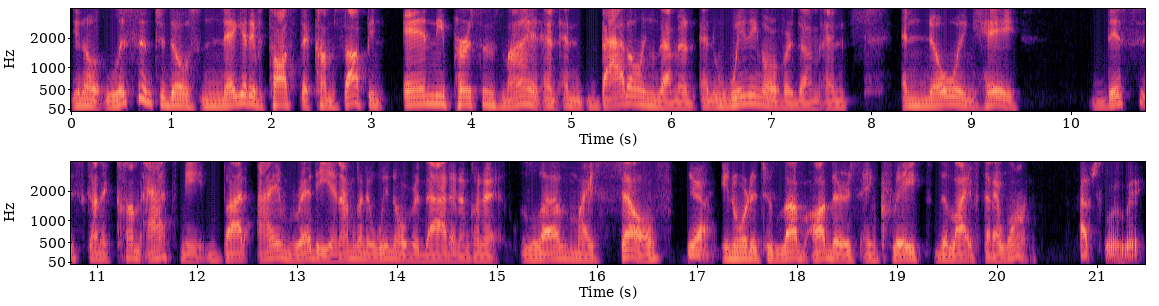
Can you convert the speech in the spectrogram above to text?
you know listen to those negative thoughts that comes up in any person's mind and and battling them and, and winning over them and and knowing hey this is going to come at me but i am ready and i'm going to win over that and i'm going to love myself yeah. in order to love others and create the life that i want absolutely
